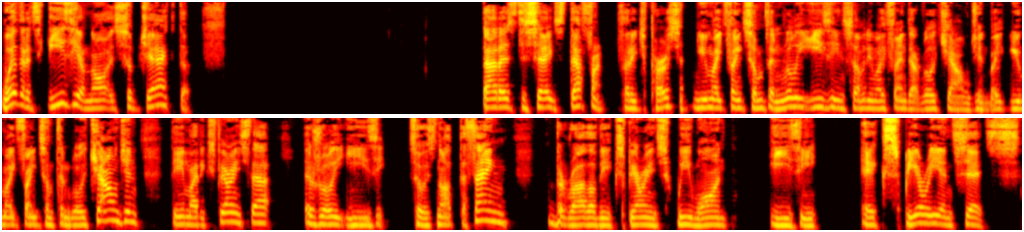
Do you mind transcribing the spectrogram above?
Whether it's easy or not is subjective. That is to say, it's different for each person. You might find something really easy and somebody might find that really challenging. You might find something really challenging. They might experience that as really easy. So it's not the thing, but rather the experience. We want easy experiences.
